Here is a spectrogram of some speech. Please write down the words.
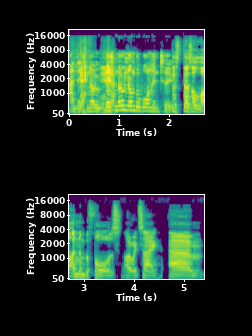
and there's Yeah, no yeah. there's no number one and two. There's there's a lot of number fours, I would say. Um,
